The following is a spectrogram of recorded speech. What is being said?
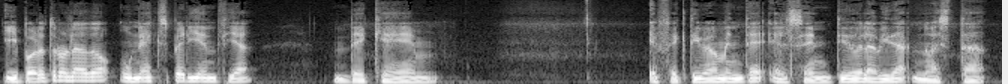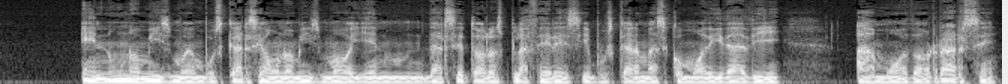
Y por otro lado, una experiencia de que efectivamente el sentido de la vida no está en uno mismo, en buscarse a uno mismo y en darse todos los placeres y buscar más comodidad y amodorrarse,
